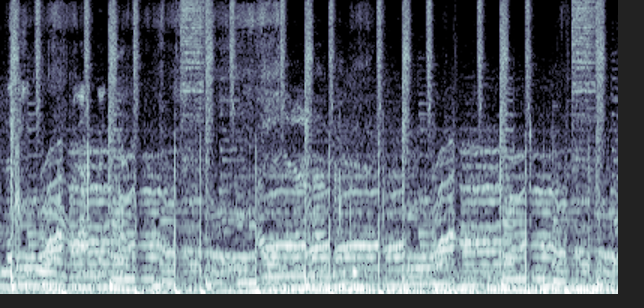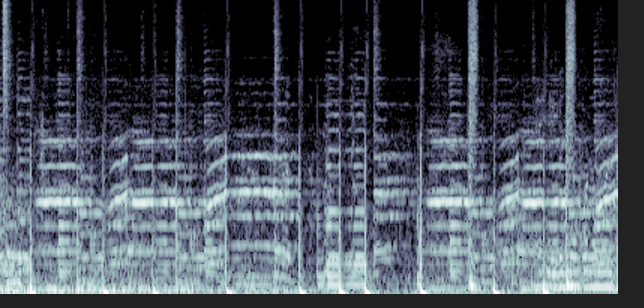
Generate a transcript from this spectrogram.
Nabibilad siguro kaya ganyan. Yan na nabibilad. Ay, nilagyan ko naman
